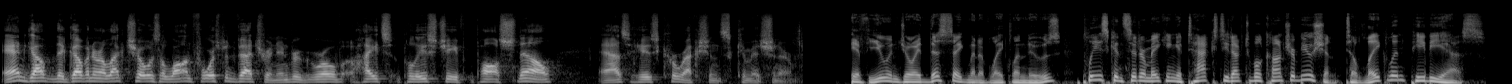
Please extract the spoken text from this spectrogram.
And gov the governor-elect chose a law enforcement veteran, Inver Grove Heights Police Chief Paul Schnell, as his Corrections Commissioner. If you enjoyed this segment of Lakeland News, please consider making a tax-deductible contribution to Lakeland PBS.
